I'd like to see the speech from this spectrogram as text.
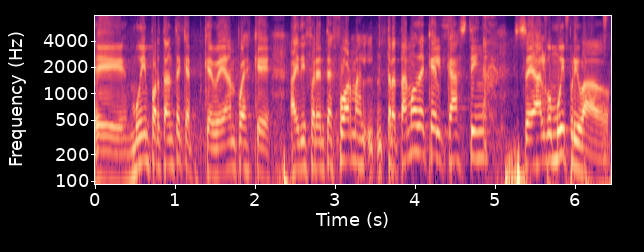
eh, muy importante que, vean pues que hay diferentes formas. Tratamos de que el casting sea algo muy privado.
